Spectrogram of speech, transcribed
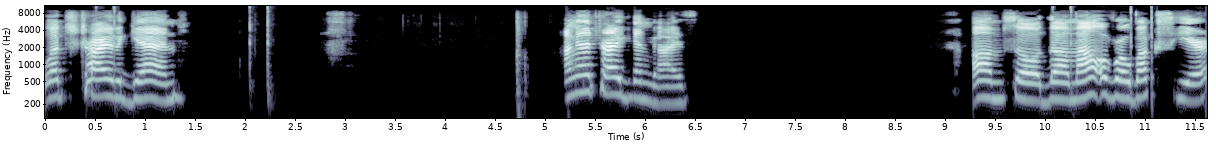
let's try it again. I'm gonna try again, guys. Um, so the amount of Robux here.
